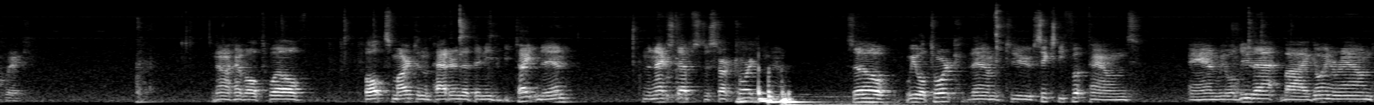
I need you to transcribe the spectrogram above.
quick. Now I have all 12 bolts marked in the pattern that they need to be tightened in. And the next step is to start torquing them. So we will torque them to 60 foot-pounds And we will do that by going around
